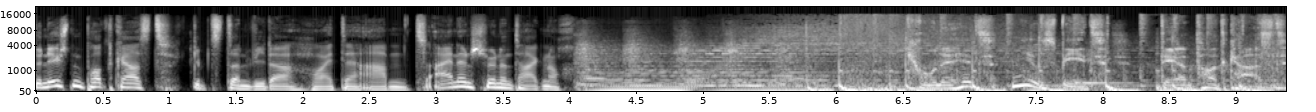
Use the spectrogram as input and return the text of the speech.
Den nächsten Podcast gibt's dann wieder heute Abend. Einen schönen Tag noch. Krone Hit Newsbeat, der Podcast.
